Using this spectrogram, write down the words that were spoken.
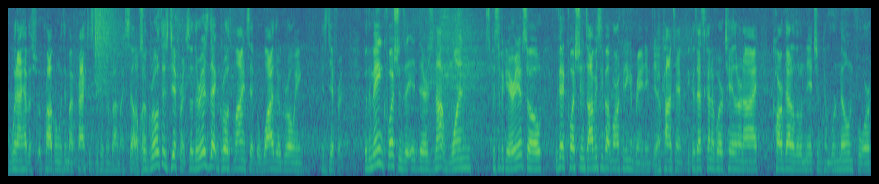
when I have a problem within my practice because I'm by myself? So growth is different. So there is that growth mindset, but why they're growing is different. But the main questions, it, there's not one specific area. So we've had questions obviously about marketing and branding Yeah. and content because that's kind of where Taylor and I carved out a little niche and come, we're known for.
